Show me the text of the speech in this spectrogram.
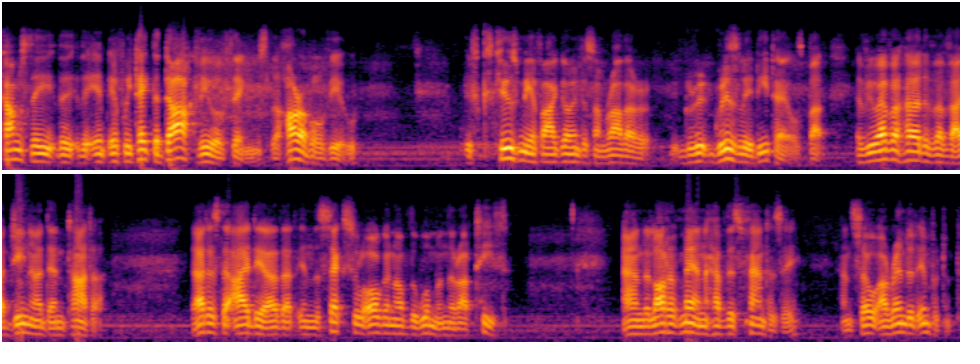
comes the, the, the if we take the dark view of things, the horrible view, excuse me if I go into some rather gr- grisly details, but have you ever heard of a vagina dentata? That is the idea that in the sexual organ of the woman there are teeth. And a lot of men have this fantasy and so are rendered impotent.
